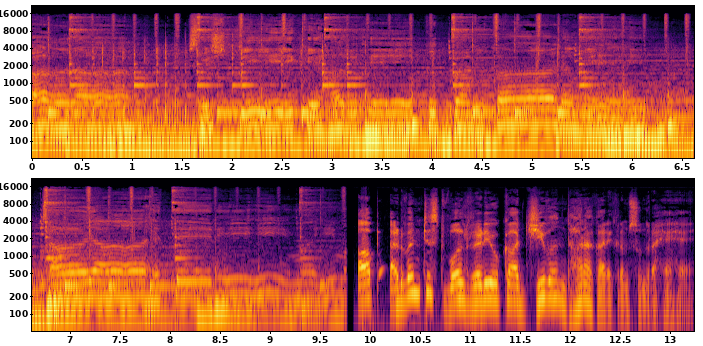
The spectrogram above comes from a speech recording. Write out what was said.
राज। सृष्टि के हर एक कण कण में छाया है तेरी ही महिमा आप एडवेंटिस्ट वर्ल्ड रेडियो का जीवन धारा कार्यक्रम सुन रहे हैं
